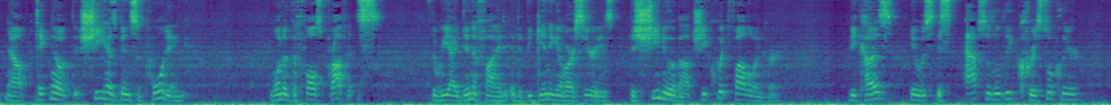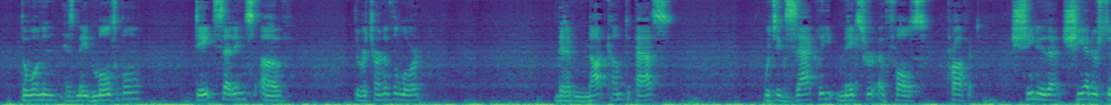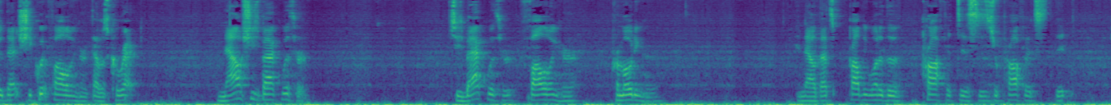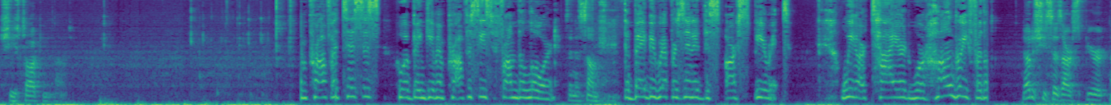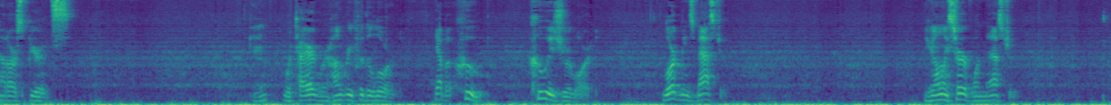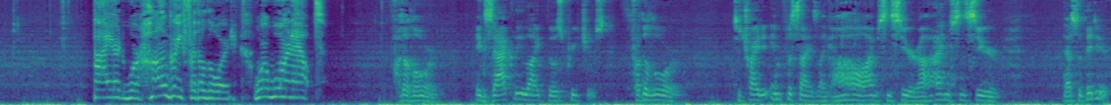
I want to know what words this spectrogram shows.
Now, take note that she has been supporting one of the false prophets that we identified at the beginning of our series that she knew about. She quit following her because it was it's absolutely crystal clear. The woman has made multiple date settings of the return of the Lord that have not come to pass, which exactly makes her a false prophet. She knew that. She understood that. She quit following her. That was correct. Now she's back with her. She's back with her, following her, promoting her. And now that's probably one of the prophetesses or prophets that she's talking about. And prophetesses who have been given prophecies from the Lord. It's an assumption. The baby represented this our spirit. We are tired. We're hungry for the Notice she says our spirit, not our spirits. Okay? We're tired, we're hungry for the Lord. Yeah, but who? Who is your Lord? Lord means master. You can only serve one master. Tired, we're hungry for the Lord. We're worn out. For the Lord. Exactly like those preachers. For the Lord. To try to emphasize, like, oh, I'm sincere, ah, I'm sincere. That's what they do.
